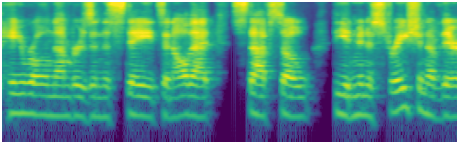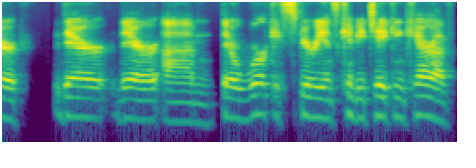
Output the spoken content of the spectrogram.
payroll numbers in the states and all that stuff. So the administration of their their their um their work experience can be taken care of.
